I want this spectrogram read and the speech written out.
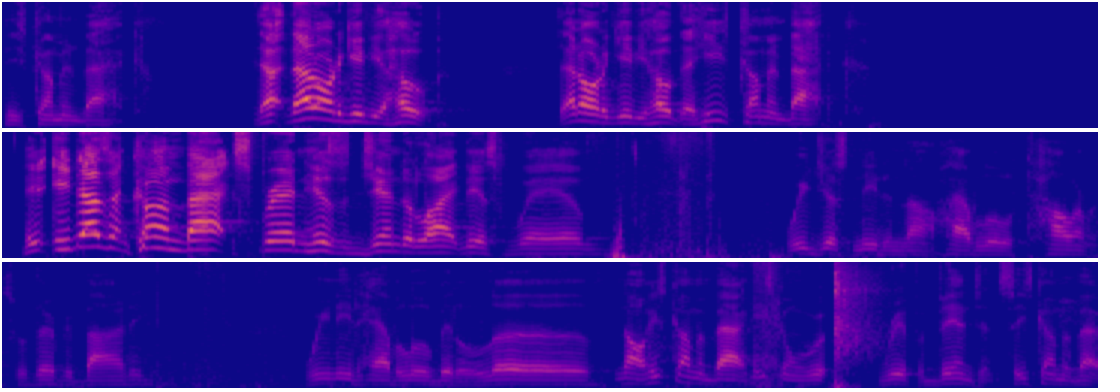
he's coming back. That, that ought to give you hope. That ought to give you hope that he's coming back. He, doesn't come back spreading his agenda like this. Well, we just need to have a little tolerance with everybody. We need to have a little bit of love. No, he's coming back. He's going to rip a vengeance. He's coming back.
